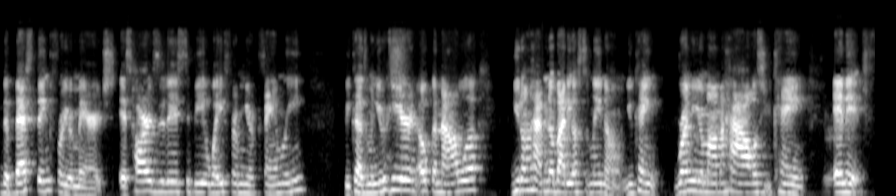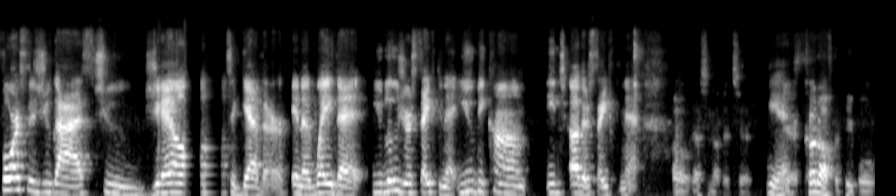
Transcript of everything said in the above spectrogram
the best thing for your marriage as hard as it is to be away from your family because when you're here in okinawa you don't have nobody else to lean on. You can't run to your mama house you can't and it forces you guys to gel together in a way that you lose your safety net. You become each other's safety net Oh, that's another tip. yes Yeah, cut off the people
